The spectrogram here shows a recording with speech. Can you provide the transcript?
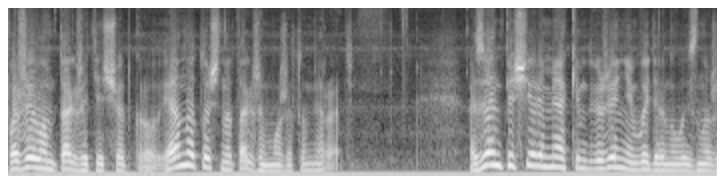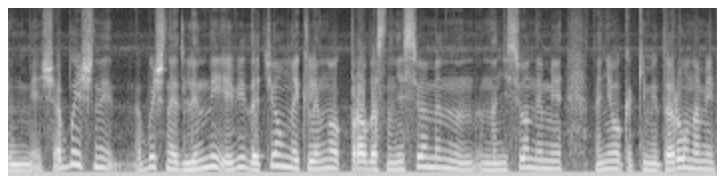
по жилам также течет кровь, и оно точно так же может умирать. Хозяин пещеры мягким движением выдернул из ножен меч. Обычный, обычной длины и вида темный клинок, правда с нанесенными, нанесенными на него какими-то рунами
